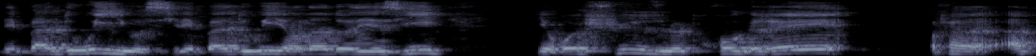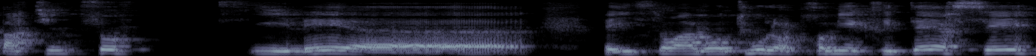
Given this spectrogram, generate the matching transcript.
Les Badouis aussi, les Badouis en Indonésie qui refusent le progrès enfin, à partir, sauf s'il est, euh, ils sont avant tout, leur premier critère, c'est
